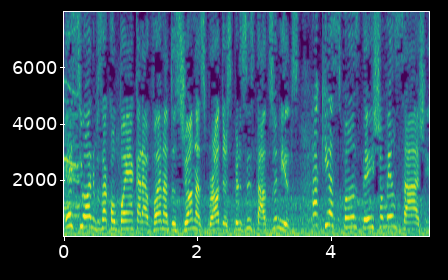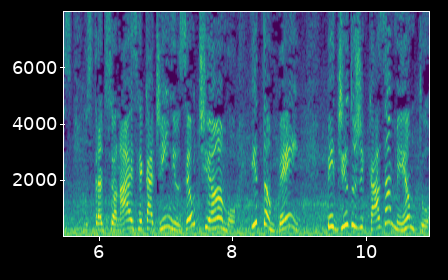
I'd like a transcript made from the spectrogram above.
Esse ônibus acompanha a caravana dos Jonas Brothers pelos Estados Unidos. Aqui as fãs deixam mensagens, os tradicionais recadinhos Eu te amo e também pedidos de casamento.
